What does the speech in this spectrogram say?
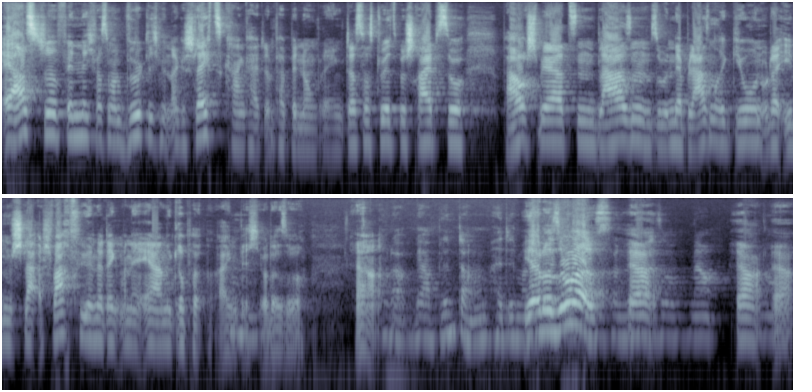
Erste, finde ich, was man wirklich mit einer Geschlechtskrankheit in Verbindung bringt. Das, was du jetzt beschreibst, so Bauchschmerzen, Blasen, so in der Blasenregion oder eben schwach fühlen, da denkt man ja eher an eine Grippe eigentlich mhm. oder so. Ja. Oder ja, Blinddarm hätte man. Ja, oder sowas. Ja. Also, ja. Ja, genau. ja.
